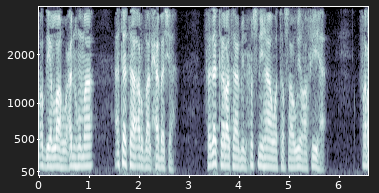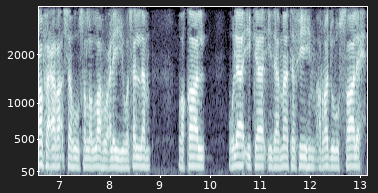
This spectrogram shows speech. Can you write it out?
رضي الله عنهما أتتا أرض الحبشة فذكرتا من حسنها وتصاوير فيها. فرفع رأسه صلى الله عليه وسلم وقال أولئك إذا مات فيهم الرجل الصالح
